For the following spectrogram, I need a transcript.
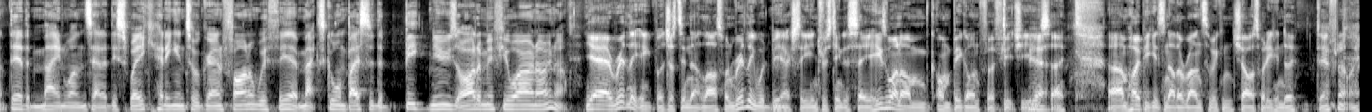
uh, they're the main ones out of this week, heading into a grand final with yeah, Max Gawn, basically the big news item if you are an owner. Yeah, Ridley. Just in that last one, Ridley would be actually interesting to see. He's one I'm, I'm big on for future years. Yeah. So, um, hope he gets another run so we can show us what he can do. Definitely.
